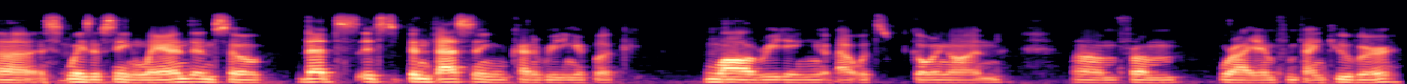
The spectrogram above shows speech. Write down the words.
uh, s- ways of seeing land and so that's it's been fascinating kind of reading your book while reading about what's going on um, from where i am from vancouver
